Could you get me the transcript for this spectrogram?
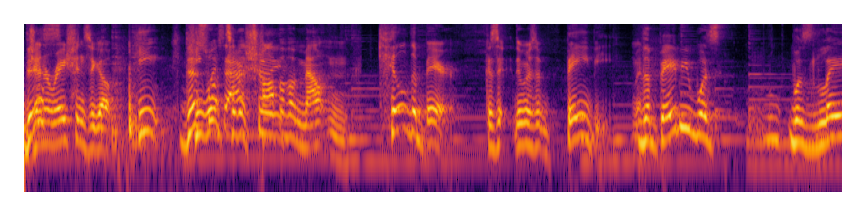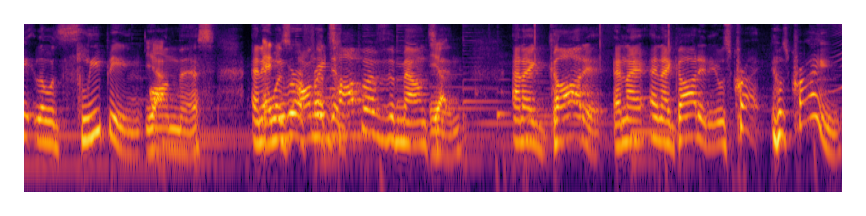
generations ago. He, This he went was to the top of a mountain, killed a bear, because there was a baby. The baby was was late was sleeping Yeah. on this, and it And you was on the afraid to- top of the mountain, and I got it, and I and I got it. It was crying. It was crying,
